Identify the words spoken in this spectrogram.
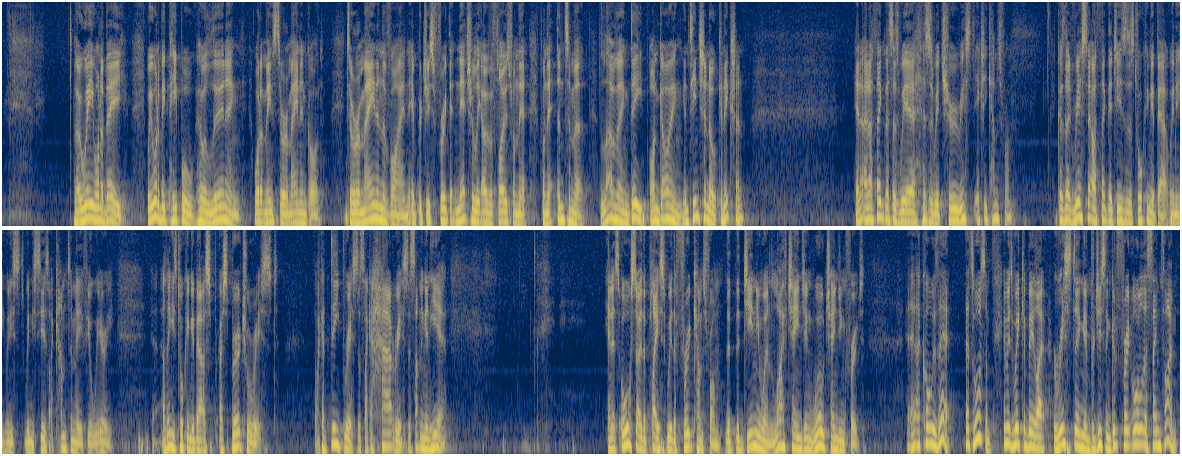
So we want to be, we want to be people who are learning what it means to remain in God, to remain in the vine and produce fruit that naturally overflows from that, from that intimate, loving, deep, ongoing, intentional connection. And, and I think this is where this is where true rest actually comes from. Because the rest that I think that Jesus is talking about when he, when he, when he says, like, come to me if you're weary, I think he's talking about a, a spiritual rest, like a deep rest. It's like a heart rest. There's something in here. And it's also the place where the fruit comes from the, the genuine, life changing, world changing fruit. How cool is that? That's awesome. It means we can be like resting and producing good fruit all at the same time.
